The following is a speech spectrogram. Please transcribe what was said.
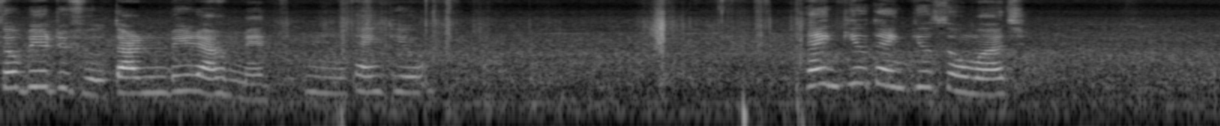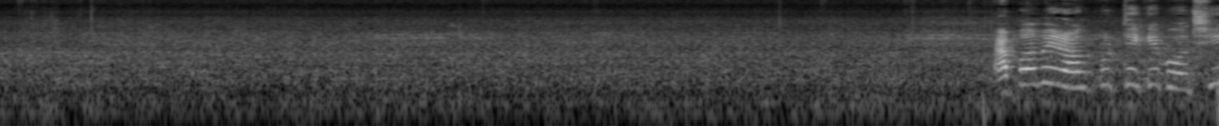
So beautiful Tanvir Ahmed thank you thank you thank you so much আপু আমি রংপুর থেকে বলছি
